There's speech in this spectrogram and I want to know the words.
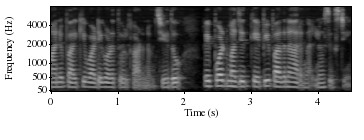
മാനുപാക്കി വടികൊടുത്ത് ഉദ്ഘാടനം ചെയ്തു. Report Majid K P Pathinarangal news sixteen.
